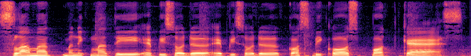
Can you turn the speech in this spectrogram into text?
Selamat menikmati episode-episode Kosbikos Podcast.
